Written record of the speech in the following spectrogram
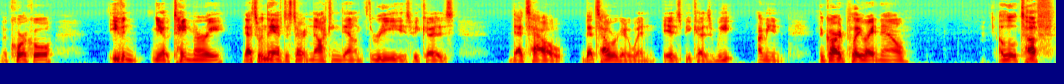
McCorkle, even you know Taine Murray. That's when they have to start knocking down threes because that's how that's how we're gonna win. Is because we, I mean, the guard play right now, a little tough.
